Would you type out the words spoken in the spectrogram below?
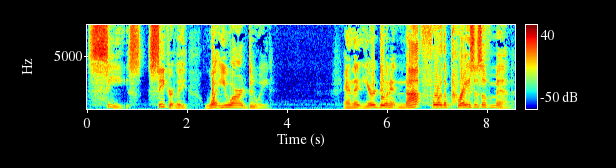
sees secretly what you are doing and that you're doing it not for the praises of men,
